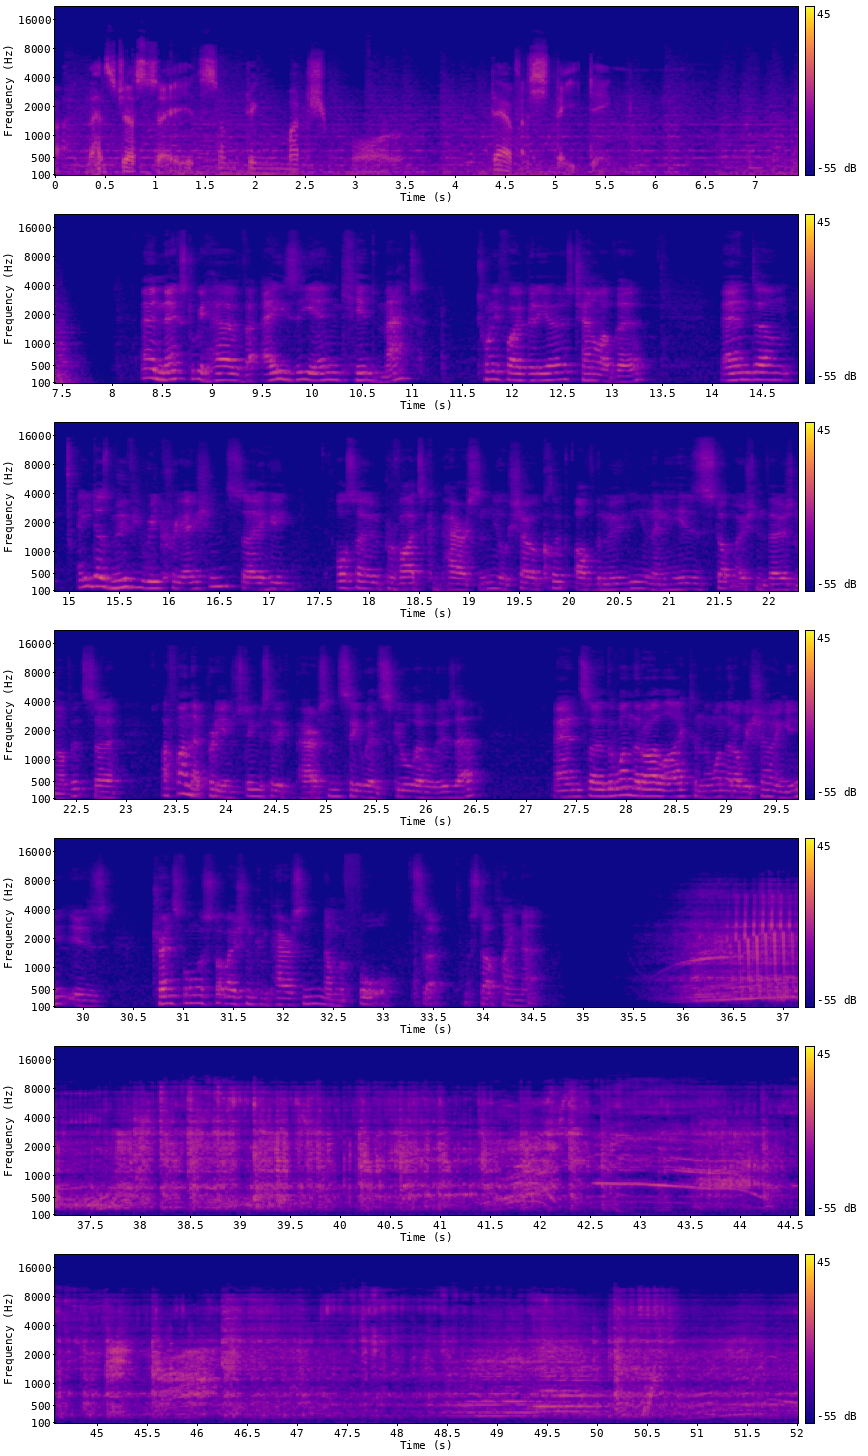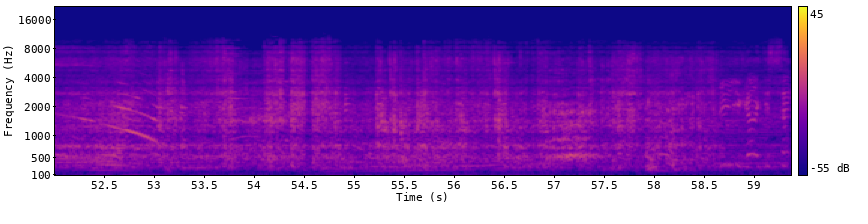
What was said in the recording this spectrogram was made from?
Uh, let's just say it's something much more devastating. And next we have AZN Kid Matt, 25 videos, channel up there. And um, he does movie recreations, so he also provides a comparison. He'll show a clip of the movie and then his stop motion version of it. So I find that pretty interesting to see the comparison, see where the skill level is at. And so the one that I liked and the one that I'll be showing you is Transformers stop motion comparison number 4. So we'll start playing that.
